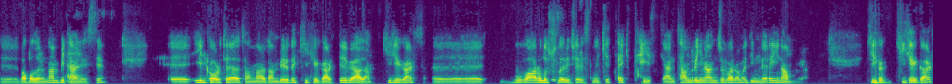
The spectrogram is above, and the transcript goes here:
e, babalarından bir Evet. tanesi. E, ilk ortaya atanlardan biri de Kierkegaard diye bir adam. Kierkegaard e, bu varoluşçular içerisindeki tek teist. Yani Tanrı inancı var ama dinlere inanmıyor. Kierke- Kierkegaard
